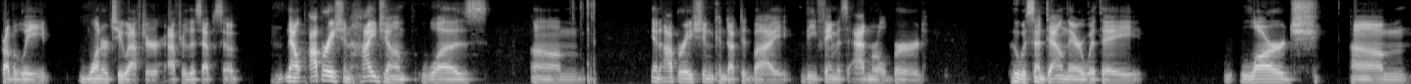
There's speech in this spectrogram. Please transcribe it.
probably one or two after after this episode. Now, Operation High Jump was um, an operation conducted by the famous Admiral Byrd, who was sent down there with a large um,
